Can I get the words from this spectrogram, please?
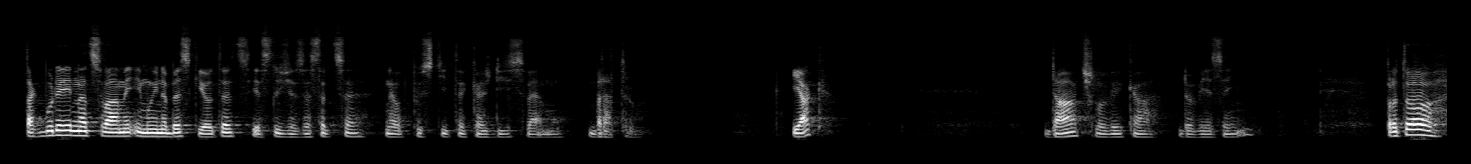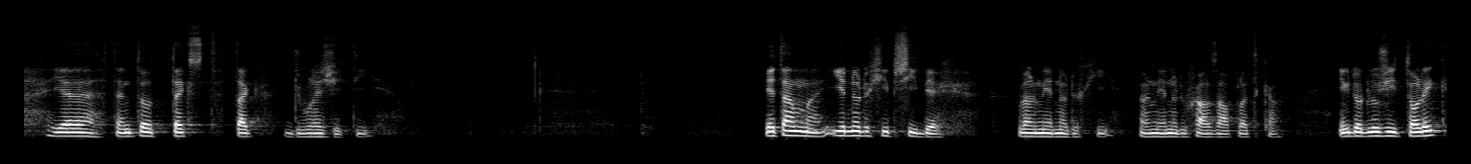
tak bude jednat s vámi i můj nebeský Otec, jestliže ze srdce neodpustíte každý svému bratru. Jak? Dá člověka do vězení. Proto je tento text tak důležitý. Je tam jednoduchý příběh, velmi jednoduchý, velmi jednoduchá zápletka. Někdo dluží tolik,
